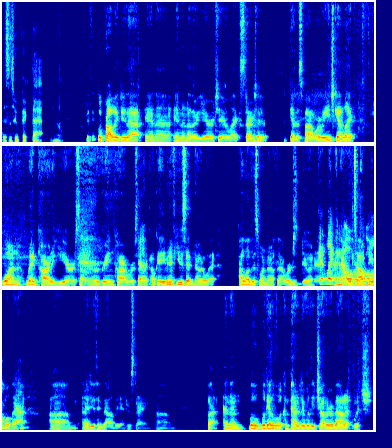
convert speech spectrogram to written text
this is who picked that. You know, I think we'll probably do that in a, in another year or two. Like, start mm-hmm. to get a spot where we each get like one red card a year or something, or a green card. Where it's yeah. like, okay, even if you said no to it, I love this one enough that we're just doing it. Get like and then we'll tell people that. Yeah. Um, and I do think that'll be interesting. Um, but and then we'll we'll get a little competitive with each other about it, which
